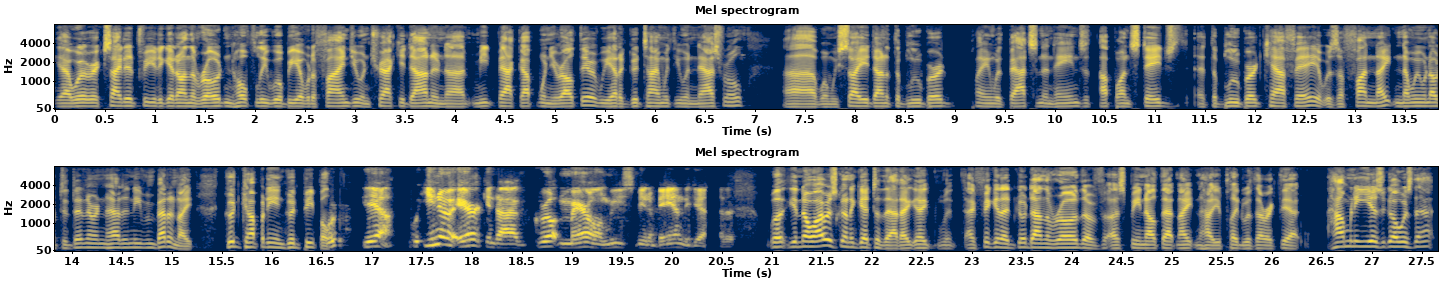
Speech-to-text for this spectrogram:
Yeah, we're excited for you to get on the road, and hopefully we'll be able to find you and track you down and uh, meet back up when you're out there. We had a good time with you in Nashville uh, when we saw you down at the Bluebird playing with Batson and Haines up on stage at the Bluebird Cafe. It was a fun night, and then we went out to dinner and had an even better night. Good company and good people. Yeah, you know, Eric and I grew up in Maryland. We used to be in a band together. Well, you know, I was going to get to that. I, I I figured I'd go down the road of us being out that night and how you played with Eric there. How many years ago was that?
